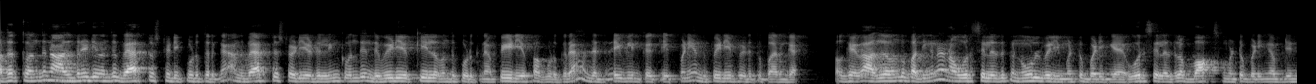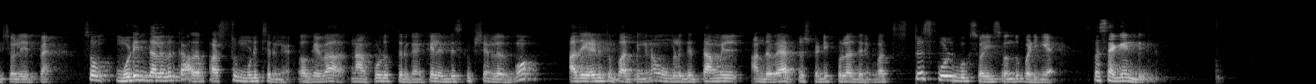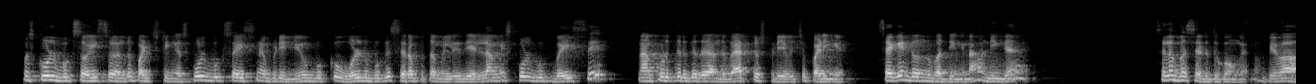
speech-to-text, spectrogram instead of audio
அதற்கு வந்து நான் ஆல்ரெடி வந்து வேர் டு ஸ்டடி கொடுத்துருக்கேன். அந்த வேர் டு ஸ்டடியோட லிங்க் வந்து இந்த வீடியோ கீழே வந்து கொடுக்குறேன். பிடிஎஃபாக கொடுக்குறேன். அந்த டிரைவ் லிங்கை கிளிக் பண்ணி அந்த பிடிஎஃப் எடுத்து பாருங்கள் ஓகேவா அதில் வந்து பார்த்தீங்கன்னா நான் ஒரு சில இதுக்கு நூல்வெளி மட்டும் படிங்க ஒரு சில இதில் பாக்ஸ் மட்டும் படிங்க அப்படின்னு சொல்லியிருப்பேன். ஸோ முடிந்த அளவிற்கு அதை ஃபஸ்ட்டு முடிச்சிருங்க. ஓகேவா நான் கொடுத்துருக்கேன். கீழே டிஸ்கிரிப்ஷனில் இருக்கும். அதை எடுத்து பார்த்தீங்கன்னா உங்களுக்கு தமிழ் அந்த வேர் டு ஸ்டடி ஃபுல்லாக தெரியும். ஃபஸ்ட்டு ஸ்கூல் புக்ஸ் வைஸ் வந்து படிங்க. இப்போ செகண்டு இப்போ ஸ்கூல் புக்ஸ் வைஸ் வந்து படிச்சிட்டீங்க. ஸ்கூல் புக்ஸ் வைஸ்னு எப்படி? நியூ புக்கு ஓல்டு புக்கு சிறப்பு தமிழ் இது எல்லாமே ஸ்கூல் புக் வைஸு நான் கொடுத்துருக்குது அந்த வேர் டு ஸ்டடியை வச்சு படிங்க. செகண்ட் வந்து பார்த்தீங்கன்னா நீங்கள் சிலபஸ் எடுத்துக்கோங்க ஓகேவா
